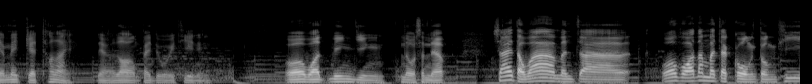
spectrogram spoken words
ยังไม่เก็ตเท่าไหร่ เดี๋ยวลองไปดูอีกทีหนึ่ง Overwatch วิ่งยิง no snap ใช่แต่ว่ามันจะ Overwatch อะมันจะโกงตรงที่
